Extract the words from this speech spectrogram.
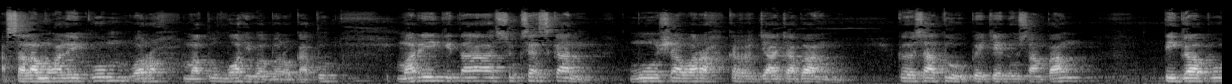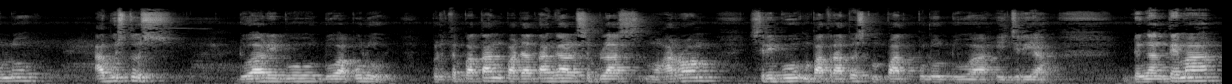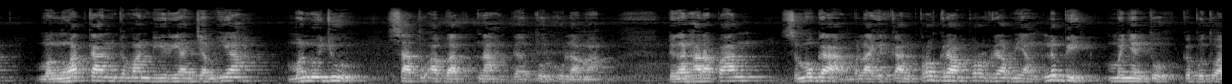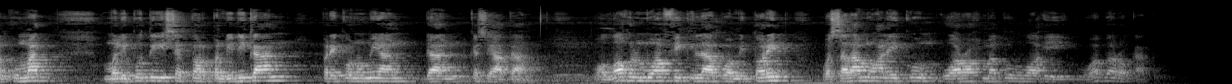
Assalamualaikum warahmatullahi wabarakatuh. Mari kita sukseskan musyawarah kerja cabang ke-1 PCNU Sampang 30 Agustus 2020 bertepatan pada tanggal 11 Muharram 1442 Hijriah dengan tema menguatkan kemandirian jamiah menuju satu abad Nahdlatul Ulama dengan harapan semoga melahirkan program-program yang lebih menyentuh kebutuhan umat meliputi sektor pendidikan, perekonomian dan kesehatan. Wallahul muwaffiq ila aqwamit Wassalamualaikum warahmatullahi wabarakatuh.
